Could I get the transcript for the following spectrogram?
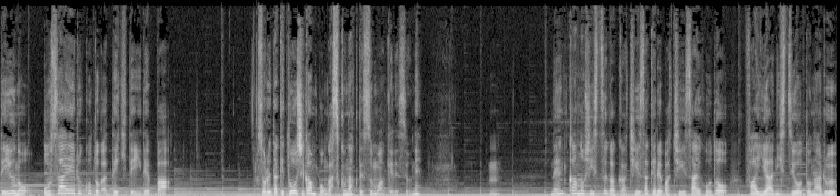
っていうのを抑えることができていれば、それだけ投資元本が少なくて済むわけですよね。うん。年間の支出額が小さければ小さいほど、ファイヤーに必要となる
